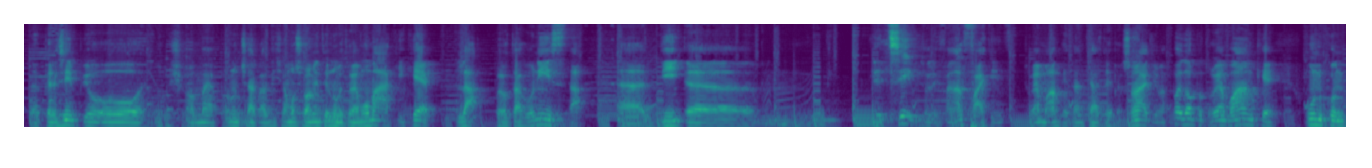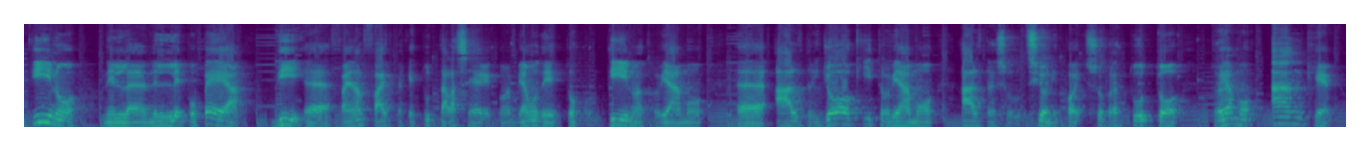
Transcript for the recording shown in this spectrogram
eh, per esempio, oh, non riuscirò mai a pronunciarla, diciamo solamente il nome, troviamo Maki che è la protagonista eh, di ehm, del seguito di Final Fight troviamo anche tanti altri personaggi, ma poi dopo troviamo anche un continuo nel, nell'epopea di eh, Final Fight perché tutta la serie, come abbiamo detto, continua, troviamo eh, altri giochi, troviamo altre soluzioni, poi soprattutto troviamo anche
